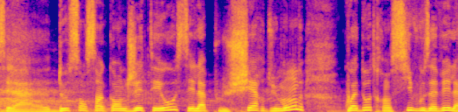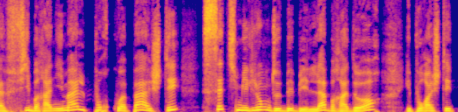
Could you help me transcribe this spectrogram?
C'est la 250 GTO, c'est la plus chère du monde. Quoi d'autre hein, Si vous avez la fibre animale, pourquoi pas acheter 7 millions de bébés Labrador? Et pour acheter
